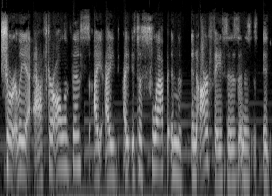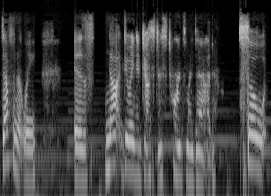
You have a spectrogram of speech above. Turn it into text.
shortly after all of this, I, I, I it's a slap in the, in our faces, and it definitely is not doing a justice towards my dad. So,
